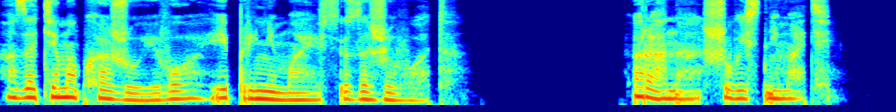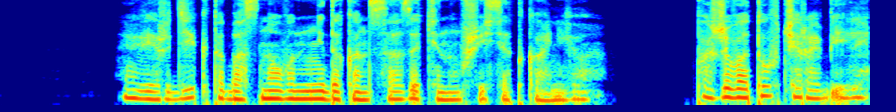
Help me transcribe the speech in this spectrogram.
а затем обхожу его и принимаюсь за живот. Рано швы снимать. Вердикт обоснован не до конца затянувшейся тканью. По животу вчера били.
